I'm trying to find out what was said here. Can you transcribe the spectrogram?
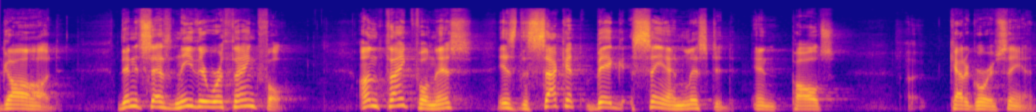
God. Then it says, neither were thankful. Unthankfulness is the second big sin listed in Paul's uh, category of sin.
